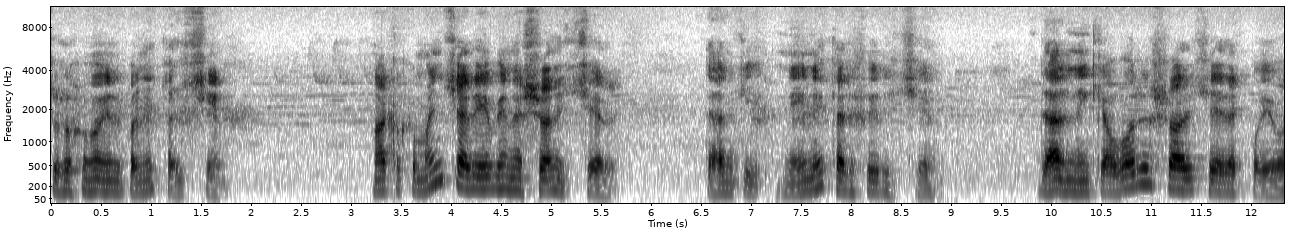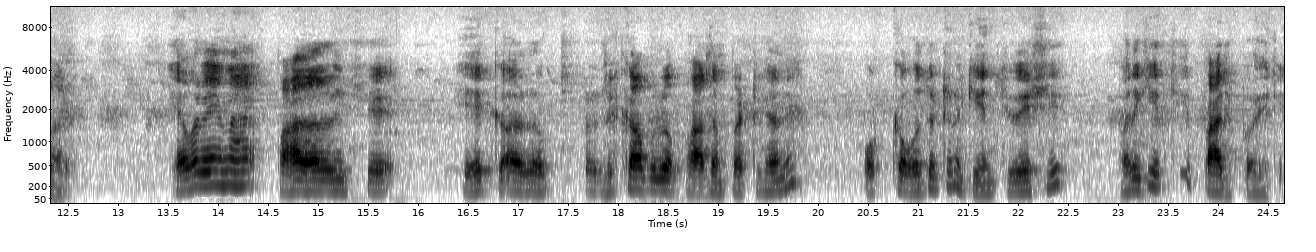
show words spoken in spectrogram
సులభమైన పని తలిచాను. నాకు ఒక మంచి అరేబియన్ అశ్వాన్ని ఇచ్చారు. దానికి నేనే తరఫీరు ఇచ్చాను. దాన్ని ఇంకెవరూ స్వారీ చేయలేకపోయేవారు. ఎవరైనా పాదాలించే ఏ కాలో రికాబులో పాదం పెట్టగానే ఒక్క ఒదుటను గెంతు వేసి పరిగెత్తి పారిపోయేది.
